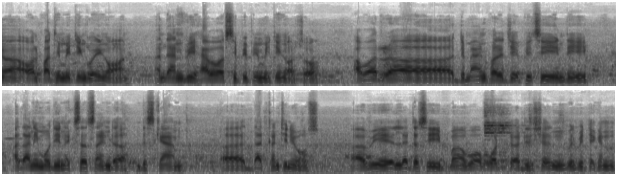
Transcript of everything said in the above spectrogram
uh, all party meeting going on, and then we have our CPP meeting also. Our uh, demand for a JPC in the Adani Modi Nexus and uh, the scam that continues. We let us see what, what decision will be taken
